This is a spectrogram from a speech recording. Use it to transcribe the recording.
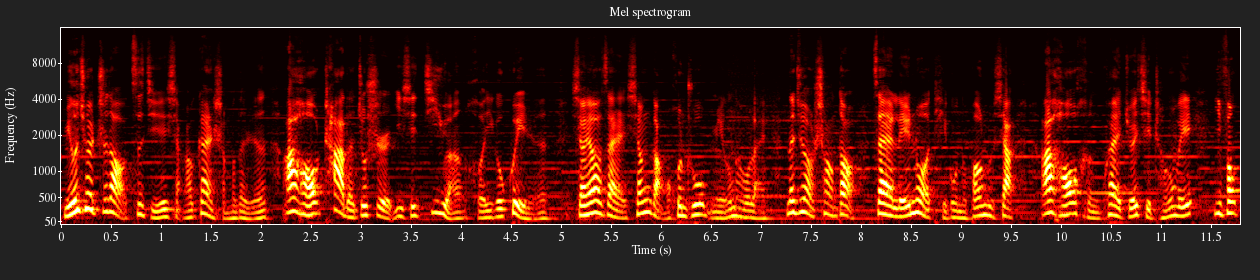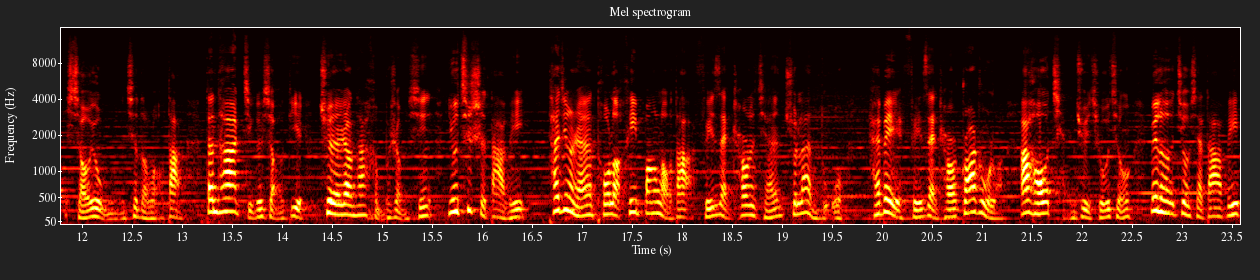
明确知道自己想要干什么的人，阿豪差的就是一些机缘和一个贵人。想要在香港混出名头来，那就要上道。在雷诺提供的帮助下，阿豪很快崛起，成为一方小有名气的老大。但他几个小弟却让他很不省心，尤其是大威，他竟然偷了黑帮老大肥仔超的钱去烂赌。还被肥仔超抓住了，阿豪前去求情。为了救下大威，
